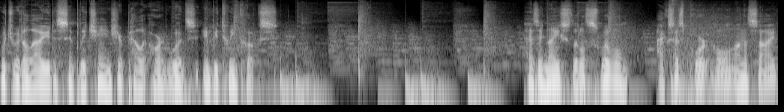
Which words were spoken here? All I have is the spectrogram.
which would allow you to simply change your pellet hardwoods in between cooks. Has a nice little swivel access porthole on the side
